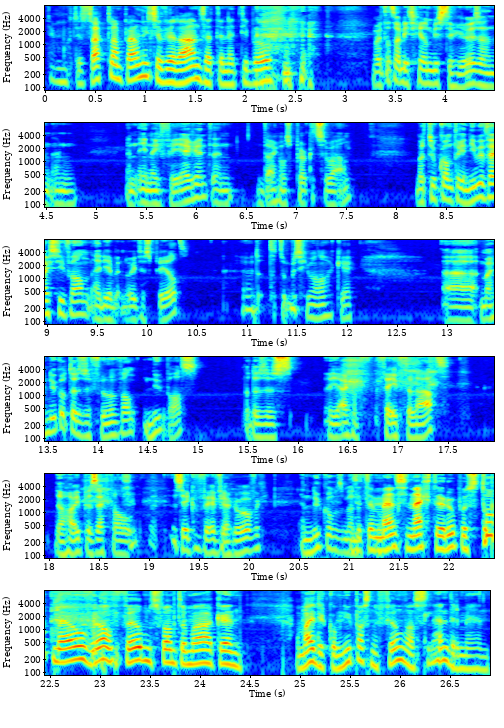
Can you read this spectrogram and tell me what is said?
Je mocht de zaklamp wel niet zoveel aanzetten, net Thibaut. maar dat was iets heel mysterieus en, en, en enerverend en daarom sprak het zo aan. Maar toen kwam er een nieuwe versie van en die heb ik nooit gespeeld. Eh, dat, dat doet misschien wel nog een keer. Eh, maar nu komt er dus een film van, nu pas. Dat is dus een jaar of vijf te laat. De hype is echt al zeker vijf jaar over. En nu komen ze met Zitten mensen echt te roepen, stop mij overal films van te maken. Amai, er komt nu pas een film van Slenderman.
